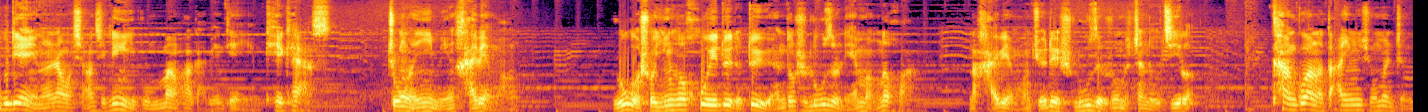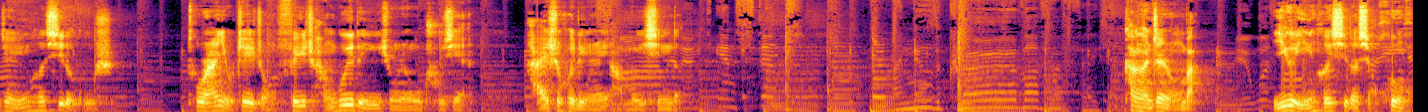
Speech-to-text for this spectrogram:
这部电影呢，让我想起另一部漫画改编电影《KKS》，中文译名《海扁王》。如果说银河护卫队的队员都是 loser 联盟的话，那海扁王绝对是 loser 中的战斗机了。看惯了大英雄们拯救银河系的故事，突然有这种非常规的英雄人物出现，还是会令人耳目一新的。看看阵容吧，一个银河系的小混混，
